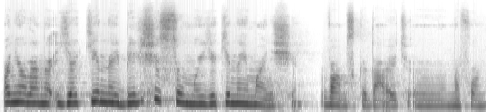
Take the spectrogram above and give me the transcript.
Пані Олено, які найбільші суми, які найменші вам скидають е, на фонд?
